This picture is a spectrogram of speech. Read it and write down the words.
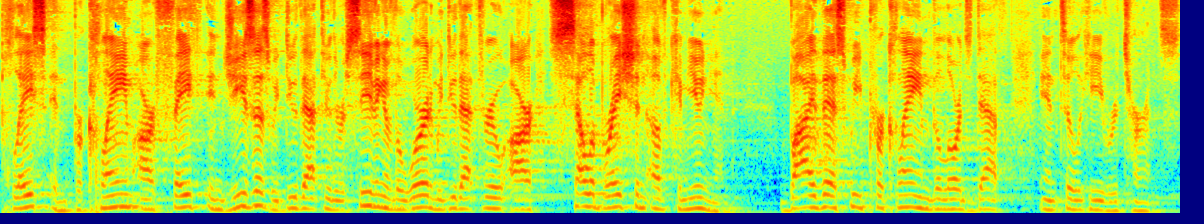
place and proclaim our faith in Jesus. We do that through the receiving of the word, and we do that through our celebration of communion. By this, we proclaim the Lord's death until he returns.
